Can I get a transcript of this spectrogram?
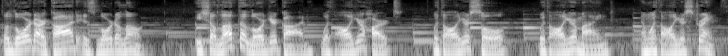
the Lord our God is Lord alone. You shall love the Lord your God with all your heart with all your soul, with all your mind, and with all your strength.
